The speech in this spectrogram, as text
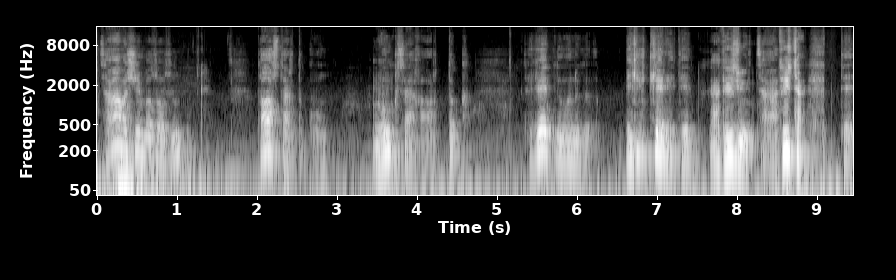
Цагаан машин бол тоос тардаггүй. Мөнгө сайхан ордог Тэгээд нөгөө нэг бэлэгдлээрээ тий. А тэгж цагаан. Тэгж цаг. Тий.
